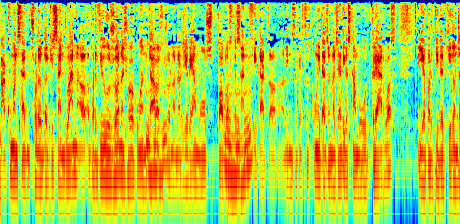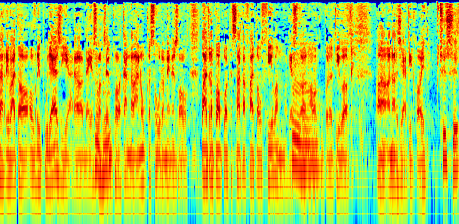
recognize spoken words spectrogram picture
va començar sobretot aquí a Sant Joan, a, a partir d'Osona, això que comentaves, uh mhm. -huh. Osona Energia, que hi ha molts pobles uh -huh. que s'han mhm. ficat a, a dins d'aquestes comunitats energètiques que han volgut crear-les, i a partir d'aquí doncs, ha arribat al, al Ripollès, i ara deies uh mhm. -huh. l'exemple de Can de Bànol, que segurament és l'altre poble que s'ha agafat el fil amb aquesta uh -huh. nova cooperativa uh, energètica, oi? Sí, sí,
